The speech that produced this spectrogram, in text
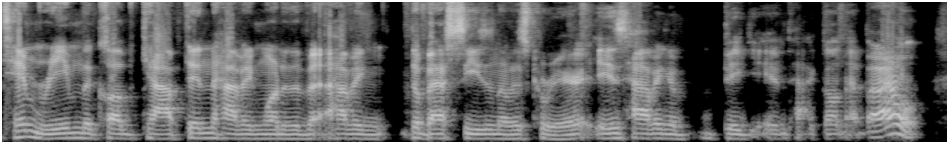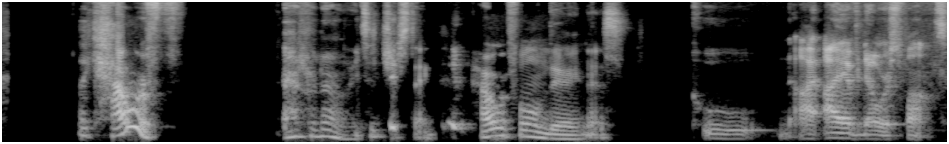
Tim Ream, the club captain, having one of the be- having the best season of his career, is having a big impact on that. But I don't like how are F- I don't know. It's interesting. How are Fulham doing this? who I, I have no response,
